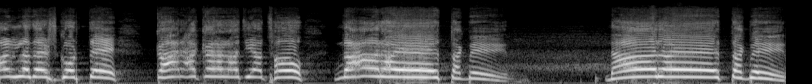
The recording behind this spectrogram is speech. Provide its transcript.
বাংলাদেশ গড়তে কারা কারা রাজি আছো? নারায় তাকবীর। নারায় তাকবীর।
